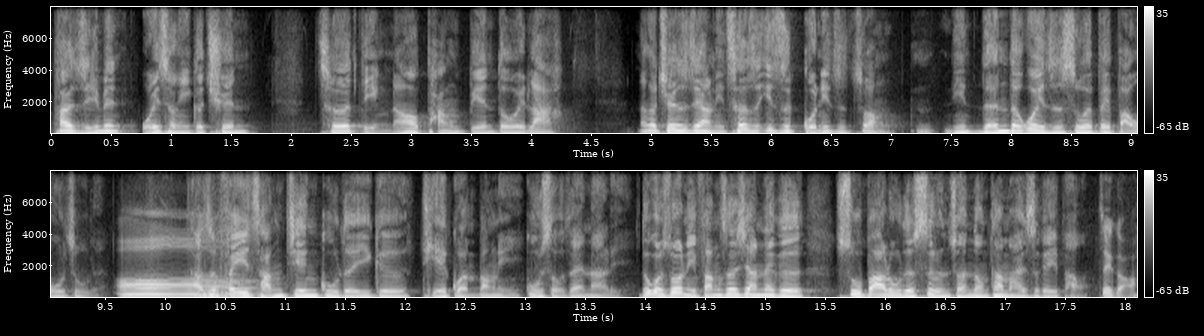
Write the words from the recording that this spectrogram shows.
它在里面围成一个圈，车顶然后旁边都会拉。那个圈是这样，你车子一直滚一直撞，嗯你人的位置是会被保护住的。哦，它是非常坚固的一个铁管，帮你固守在那里。如果说你房车像那个速霸路的四轮传动，他们还是可以跑。这个哦，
